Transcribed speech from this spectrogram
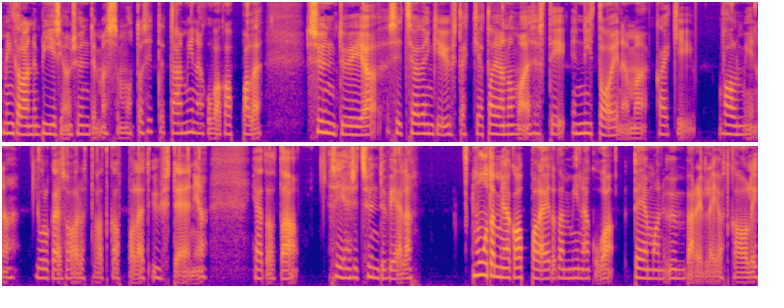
minkälainen biisi on syntymässä, mutta sitten tämä Minä-kuva-kappale syntyi ja sitten se jotenkin yhtäkkiä tajanomaisesti nitoi nämä kaikki valmiina julkaisua odottavat kappaleet yhteen ja, ja tota, siihen sitten syntyi vielä muutamia kappaleita tämän minäkuva teeman ympärille, jotka oli,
